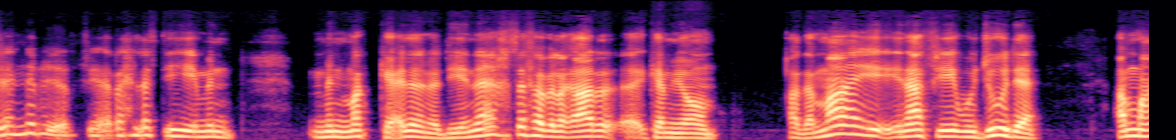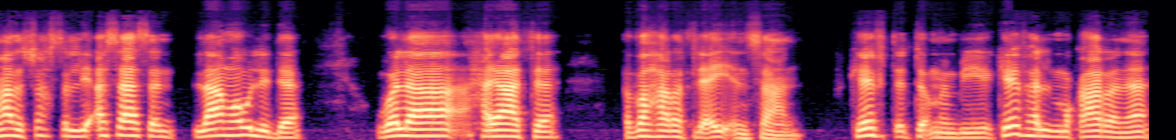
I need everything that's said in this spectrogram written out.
النبي في رحلته من من مكة إلى المدينة اختفى بالغار كم يوم. هذا ما ينافي وجوده. أما هذا الشخص اللي أساسا لا مولده ولا حياته ظهرت لأي إنسان. كيف تؤمن به؟ كيف هالمقارنة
